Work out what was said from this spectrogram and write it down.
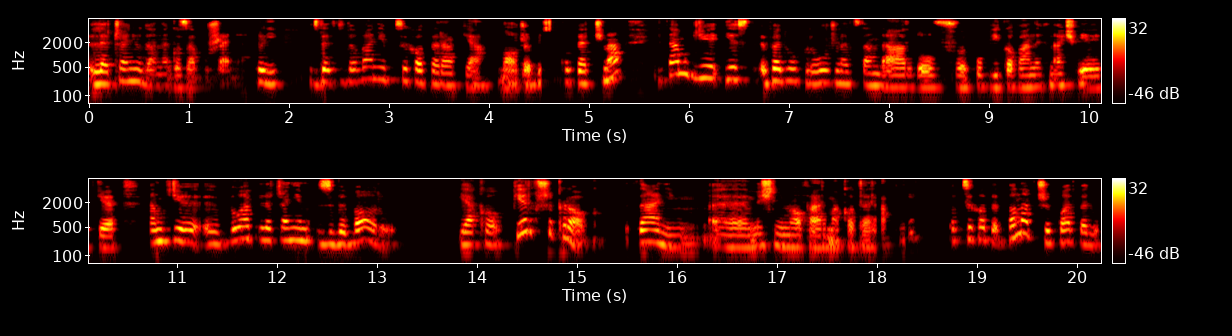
leczeniu danego zaburzenia. Czyli zdecydowanie psychoterapia może być skuteczna i tam, gdzie jest według różnych standardów publikowanych na świecie, tam, gdzie y, byłaby leczeniem z wyboru, jako pierwszy krok, zanim e, myślimy o farmakoterapii, to, to na przykład według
